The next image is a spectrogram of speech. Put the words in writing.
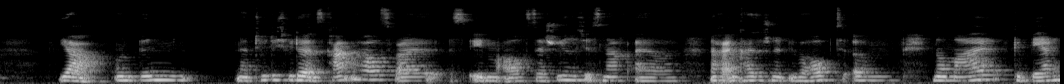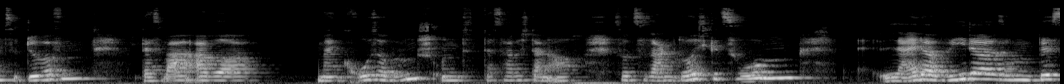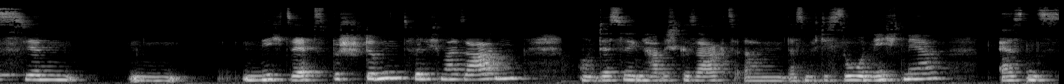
Ja, und bin natürlich wieder ins Krankenhaus, weil es eben auch sehr schwierig ist, nach, äh, nach einem Kaiserschnitt überhaupt ähm, normal gebären zu dürfen. Das war aber mein großer Wunsch und das habe ich dann auch sozusagen durchgezogen. Leider wieder so ein bisschen hm, nicht selbstbestimmt, will ich mal sagen. Und deswegen habe ich gesagt, ähm, das möchte ich so nicht mehr. Erstens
